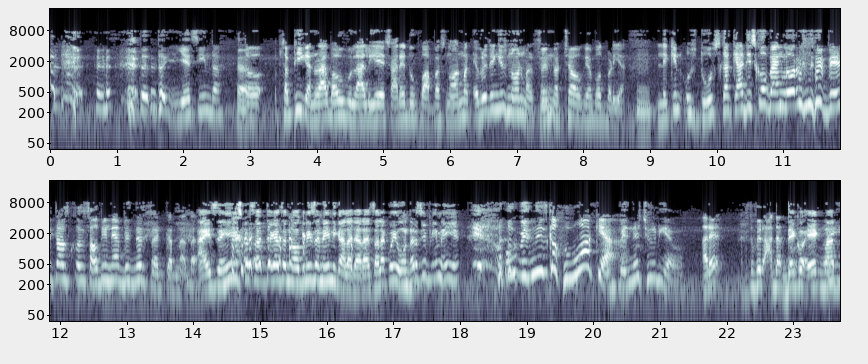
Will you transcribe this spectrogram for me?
तो, तो ये सीन था। हाँ। तो सब ठीक है अनुराग बाबू बुला लिए सारे दुख वापस normal everything is normal film अच्छा हो गया बहुत बढ़िया। हम्म। लेकिन उस दोस्त का क्या जिसको बैंगलोर में बेच था उसको साउथ इंडिया बिज़नेस स्प्रेड करना था। ऐसे ही इसको सब जगह से नौकरी से नहीं निकाला जा रहा है। साला कोई ओनरशिप ही नहीं है। वो बिज़नेस का हुआ क्या? बिज़नेस छूट गया वो। अरे तो फिर देखो एक बात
